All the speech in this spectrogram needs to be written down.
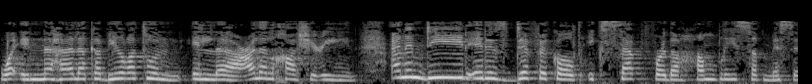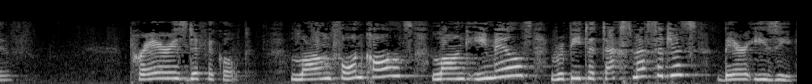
وَإِنَّهَا لَكَبِيرَةٌ إِلَّا عَلَى الْخَاشِعِينَ And indeed it is difficult except for the humbly submissive. Prayer is difficult. Long phone calls, long emails, repeated text messages, they're easy.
